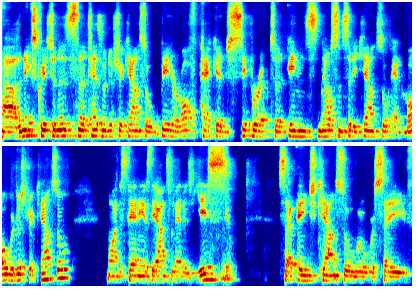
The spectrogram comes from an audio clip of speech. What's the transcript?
Uh, the next question is the Tasman District Council better off package separate to ends Nelson City Council and Marlborough District Council? My understanding is the answer to that is yes. Yep. So each council will receive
